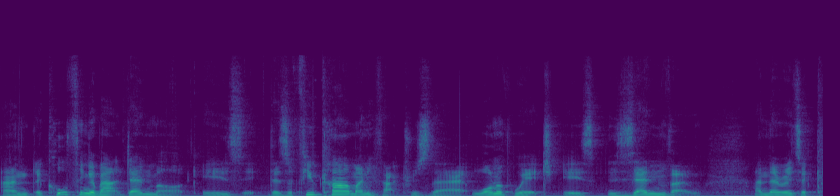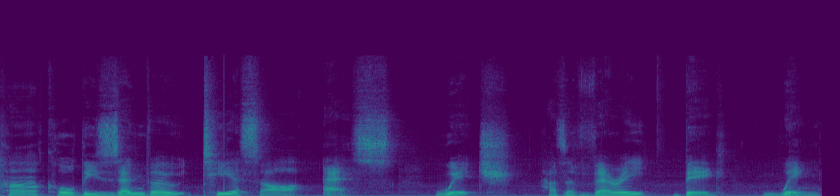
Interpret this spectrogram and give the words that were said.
And the cool thing about Denmark is there's a few car manufacturers there, one of which is Zenvo. And there is a car called the Zenvo TSR S, which has a very big wing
